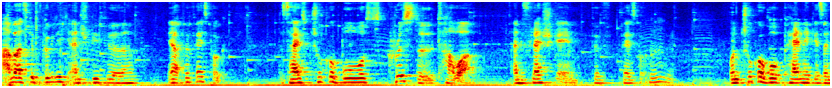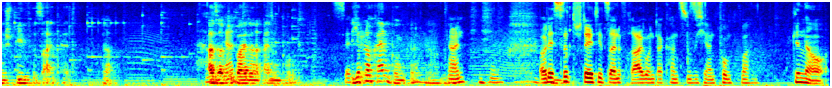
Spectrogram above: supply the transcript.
Aber es gibt wirklich ein Spiel für, ja, für Facebook. Das heißt Chocobos Crystal Tower. Ein Flash-Game für Facebook. Und Chocobo Panic ist ein Spiel fürs iPad. Ja. Also habt ihr beide einen Punkt. Sehr Ich habe noch keinen Punkt, ne? Ja. Nein. Aber der Sid stellt jetzt eine Frage und da kannst du sicher einen Punkt machen. Genau.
